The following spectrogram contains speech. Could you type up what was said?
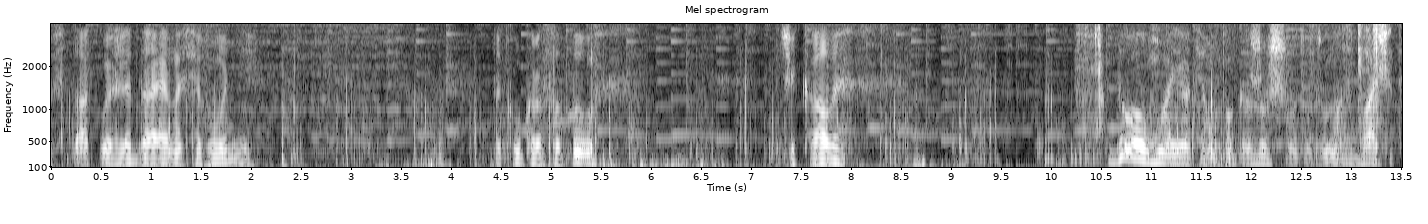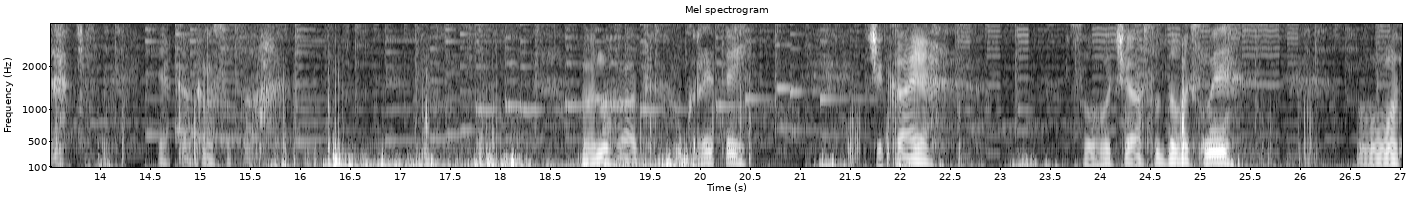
Ось так виглядає на сьогодні. Таку красоту чекали довго, я вам покажу, що тут у нас бачите. Яка красота. Виноград укритий, чекає свого часу до весни. От.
